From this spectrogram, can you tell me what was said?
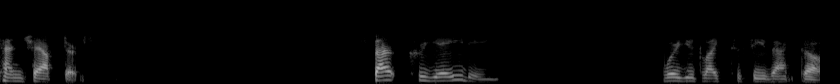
10 chapters, start creating where you'd like to see that go.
